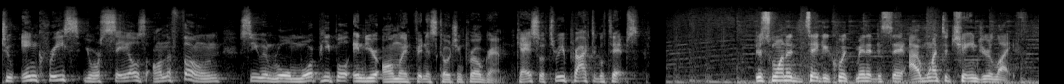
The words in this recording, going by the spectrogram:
to increase your sales on the phone so you enroll more people into your online fitness coaching program. Okay, so three practical tips. Just wanted to take a quick minute to say, I want to change your life.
